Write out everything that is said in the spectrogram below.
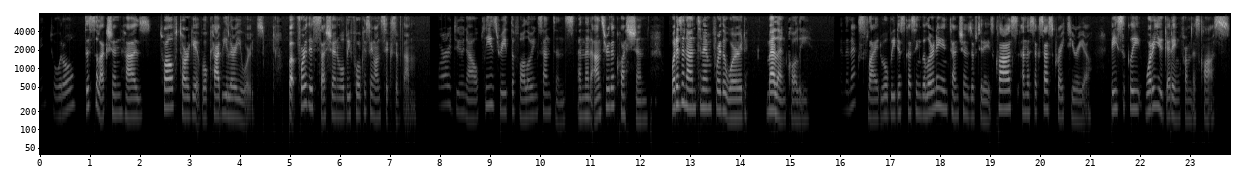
In total, this selection has 12 target vocabulary words, but for this session we'll be focusing on six of them. For our do now, please read the following sentence and then answer the question, what is an antonym for the word melancholy? In the next slide, we'll be discussing the learning intentions of today's class and the success criteria. Basically, what are you getting from this class?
